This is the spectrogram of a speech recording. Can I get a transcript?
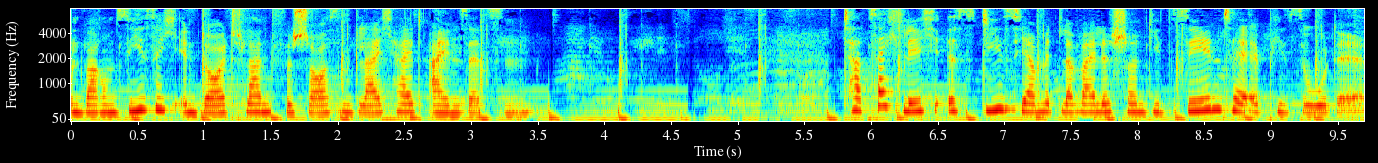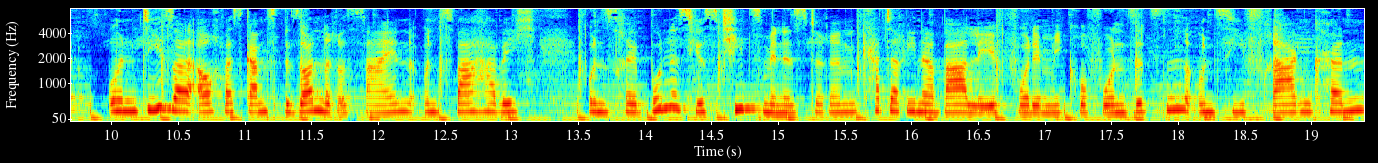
und warum sie sich in Deutschland für Chancengleichheit einsetzen. Tatsächlich ist dies ja mittlerweile schon die zehnte Episode und die soll auch was ganz Besonderes sein. Und zwar habe ich unsere Bundesjustizministerin Katharina Barley vor dem Mikrofon sitzen und sie fragen können,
